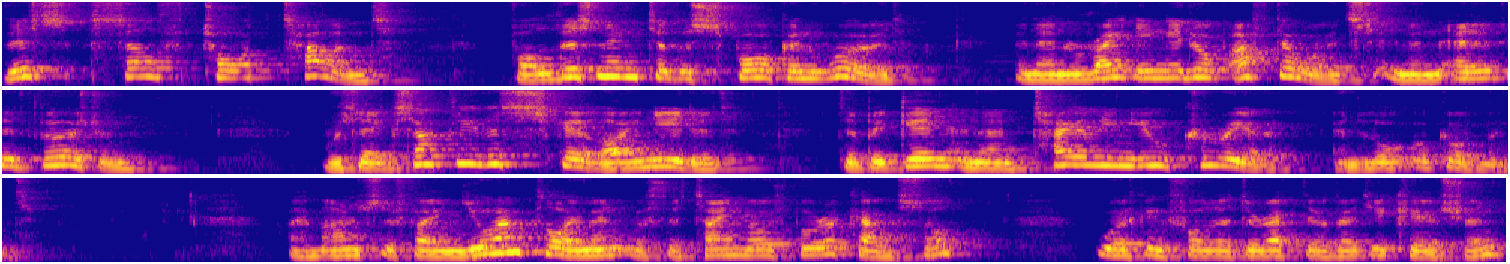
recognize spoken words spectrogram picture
This self-taught talent for listening to the spoken word and then writing it up afterwards in an edited version was exactly the skill I needed to begin an entirely new career in local government. I managed to find new employment with the Tynemouth Borough Council, working for the Director of Education,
